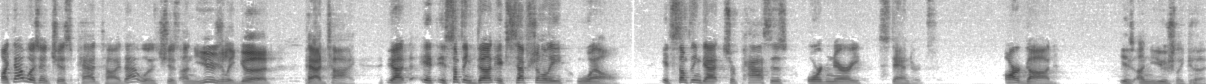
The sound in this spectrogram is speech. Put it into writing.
Like that wasn't just pad thai, that was just unusually good pad thai. Yeah, it is something done exceptionally well. It's something that surpasses ordinary standards. Our God is unusually good.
